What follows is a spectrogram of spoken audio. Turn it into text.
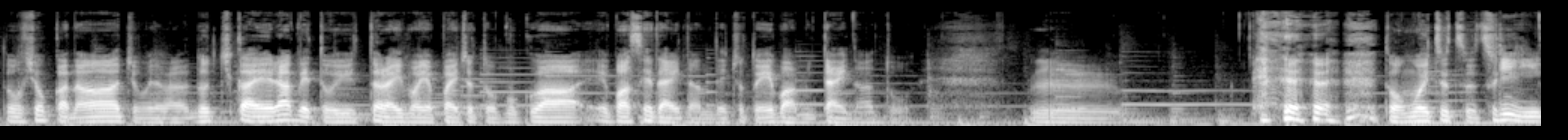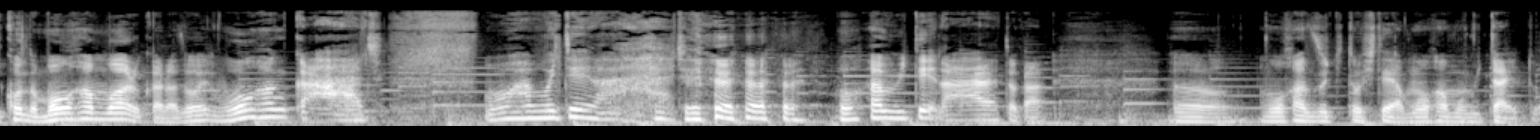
どうしよっかなーって思いながら、どっちか選べと言ったら今やっぱりちょっと僕はエヴァ世代なんでちょっとエヴァ見たいなと。うん。と思いつつ、次に今度モンハンもあるから、どうモンハンかーモンハン見てえなー モンハン見てえなーとか、うん、モンハン好きとしてはモンハンも見たいと。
